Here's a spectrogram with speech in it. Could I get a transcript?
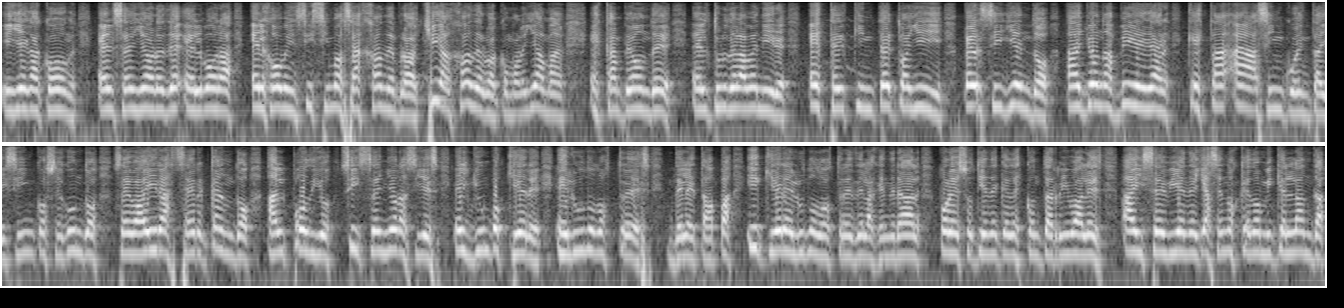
y llega con el señor de el Bora, el jovencísimo San Handelbrock, Chian Handelbrock, como le llaman, es campeón de Tour del Avenir. Este quinteto allí persiguiendo a Jonas Vingegaard, que está a 55 segundos, se va a ir acercando al podio. Sí, señor, así es. El Jumbo quiere el 1-2-3 de la etapa y quiere el 1-2-3 de la general. Por eso tiene que descontar rivales. Ahí se viene, ya se nos quedó Mikel Landa.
